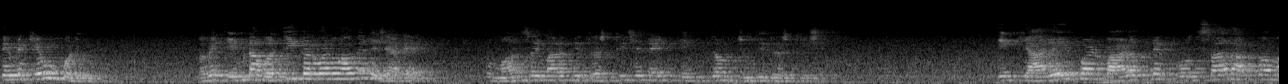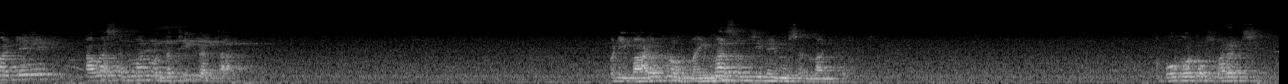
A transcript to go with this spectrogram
તેમને કેવું પડ્યું? હવે એમના વતી કરવાનું આવે ને જ્યારે, તો મહાનસાઈ મહારાજની દ્રષ્ટિ છે ને એકદમ જુદી દ્રષ્ટિ છે. એ ક્યારેય પણ બાળકને પ્રોત્સાહન આપવા માટે આવા સન્માનો નથી કરતા. પણ એ બાળકનો મહિમા સમજીને એનું સન્માન કરે છે. બહુ મોટો ફરક છે.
